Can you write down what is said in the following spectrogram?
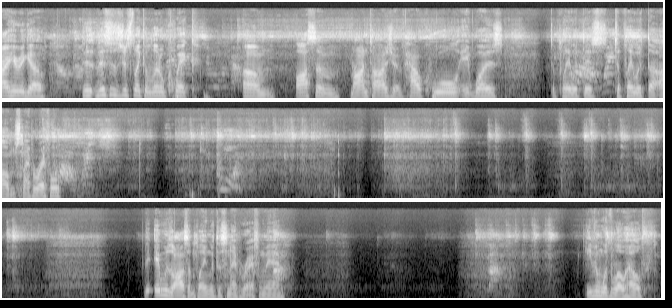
All right, here we go. This, this is just like a little quick. um awesome montage of how cool it was to play with this to play with the um sniper rifle. It was awesome playing with the sniper rifle, man. Even with low health.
